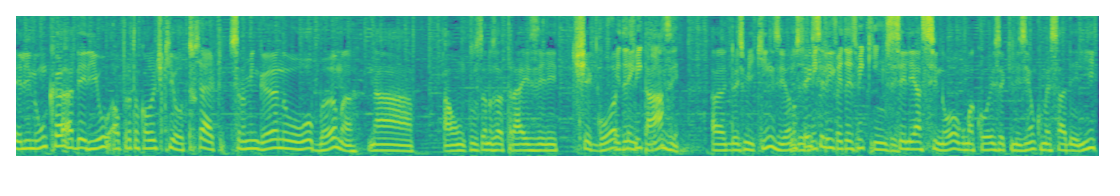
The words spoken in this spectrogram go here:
ele nunca aderiu ao protocolo de Kyoto. Certo. Se eu não me engano, o Obama, na, há alguns anos atrás, ele chegou Foi a tentar. 2015. Ah, 2015? Eu não Foi sei se 2015, ele, Foi 2015. se ele assinou alguma coisa que eles iam começar a aderir,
